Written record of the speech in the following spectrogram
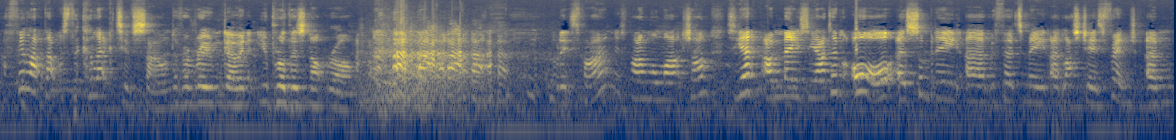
I feel like that was the collective sound of a room going, your brother's not wrong. but it's fine, it's fine, we'll march on. So yeah, I'm Maisie Adam, or as somebody uh, referred to me at last year's Fringe, um,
